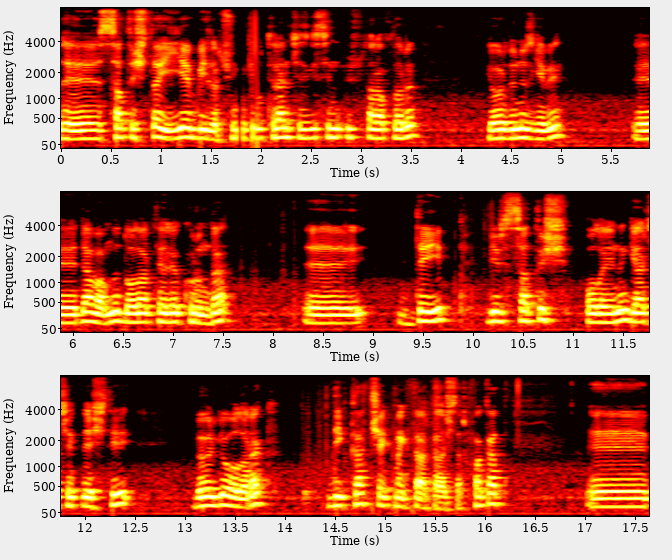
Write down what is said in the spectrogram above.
e, satışta yiyebilir. Çünkü bu trend çizgisinin üst tarafları gördüğünüz gibi e, devamlı dolar TL kurunda e, deyip bir satış olayının gerçekleştiği bölge olarak dikkat çekmekte arkadaşlar. Fakat e,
